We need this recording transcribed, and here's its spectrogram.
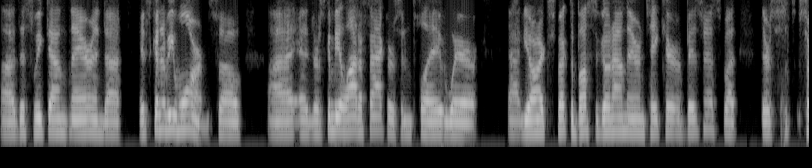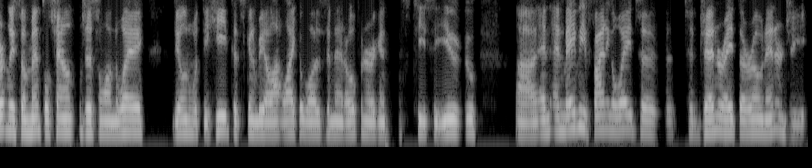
uh, this week down there, and uh, it's going to be warm. So uh, there's going to be a lot of factors in play where uh, you know I expect the Buffs to go down there and take care of business, but there's certainly some mental challenges along the way. Dealing with the heat, it's going to be a lot like it was in that opener against TCU, uh, and and maybe finding a way to to generate their own energy.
